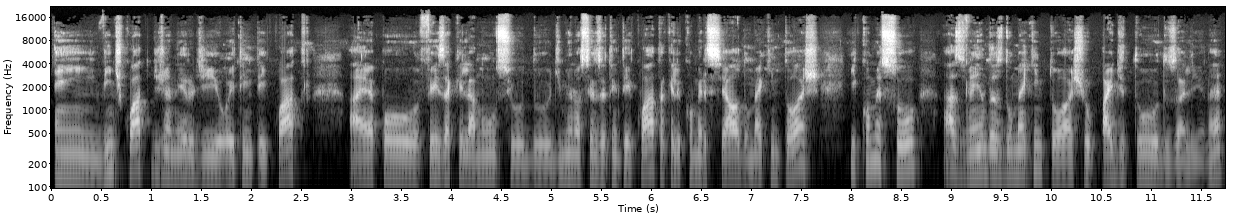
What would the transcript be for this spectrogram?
Em 24 de janeiro de 84, a Apple fez aquele anúncio do, de 1984, aquele comercial do Macintosh, e começou as vendas do Macintosh, o pai de todos ali, né?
